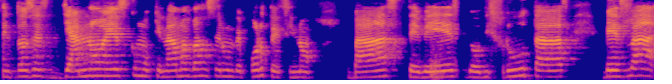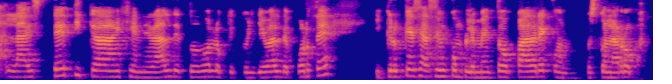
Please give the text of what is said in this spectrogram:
Entonces ya no es como que nada más vas a hacer un deporte, sino vas, te ves, lo disfrutas, ves la, la estética en general de todo lo que conlleva el deporte y creo que se hace un complemento padre con, pues, con la ropa.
